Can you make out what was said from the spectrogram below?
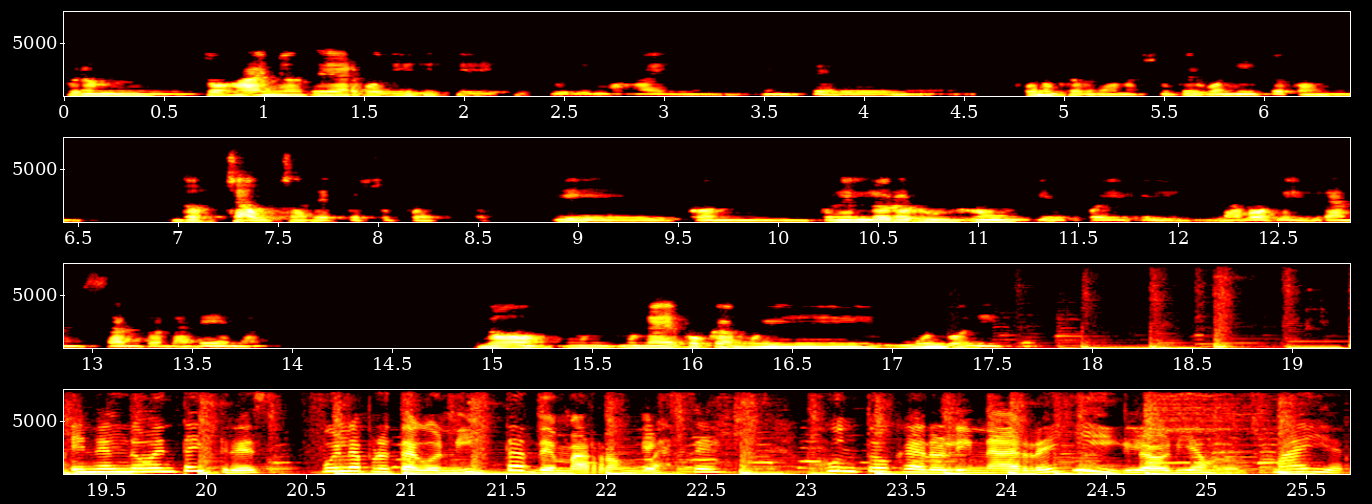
Fueron dos años de Arboliti que, que estuvimos ahí en, en con un programa súper bonito, con dos chauchas de presupuesto. Eh, con, con, el loro Rum Rum, que fue la voz del gran Santo en la arena. No, una época muy, muy bonita. En el 93 fue la protagonista de Marrón Glacé, junto a Carolina Reggi y Gloria Munchmeyer.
